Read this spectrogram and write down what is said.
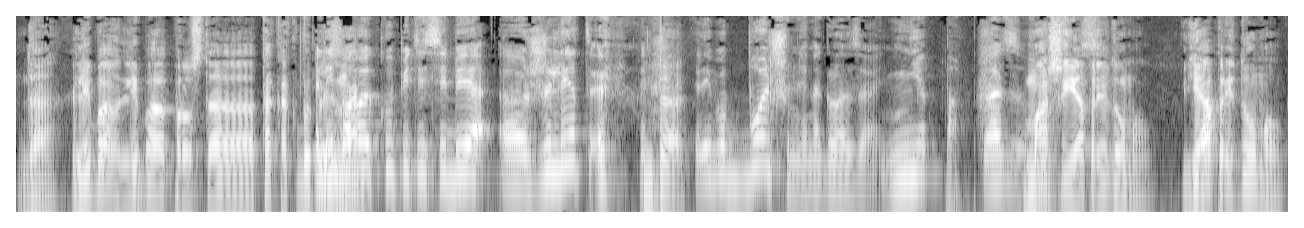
Да. Либо, либо просто так, как вы Либо признали... вы купите себе э, жилеты, Да. либо больше мне на глаза не показывайте. Маша, я придумал. Я придумал.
